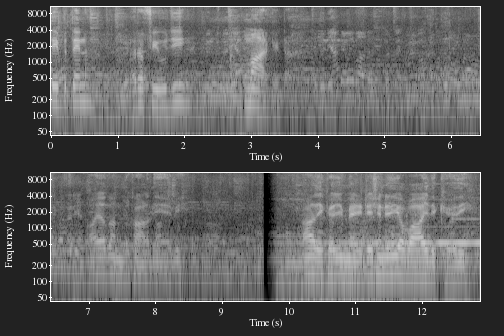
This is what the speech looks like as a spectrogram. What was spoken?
ਤਿੱਬਤਨ ਰਿਫਿਊਜੀ ਮਾਰਕੀਟ। ਆਇਆ ਤੁਹਾਨੂੰ ਦਿਖਾਣਦੇ ਆ ਇਹ ਵੀ। ਆਹ ਦੇਖਿਓ ਜੀ ਮੈਡੀਟੇਸ਼ਨ ਦੀ ਆਵਾਜ਼ ਦੇਖਿਓ ਇਹਦੀ।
